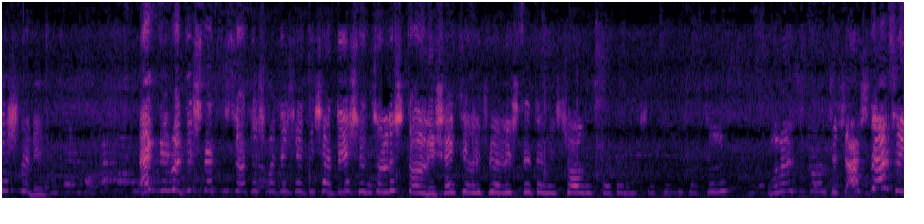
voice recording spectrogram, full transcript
তিরিশ মিনিট একদিন পঁচিশ পঁচিশ চৌত্রিশ পঁচিশ সাঁত্রিশ সাঁত্রিশ উনচল্লিশ চল্লিশ একচল্লিশ বিয়াল্লিশ তেতাল্লিশ চল্লিশ পঁয়তাল্লিশ উনআশি পঞ্চাশ আশি আশি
